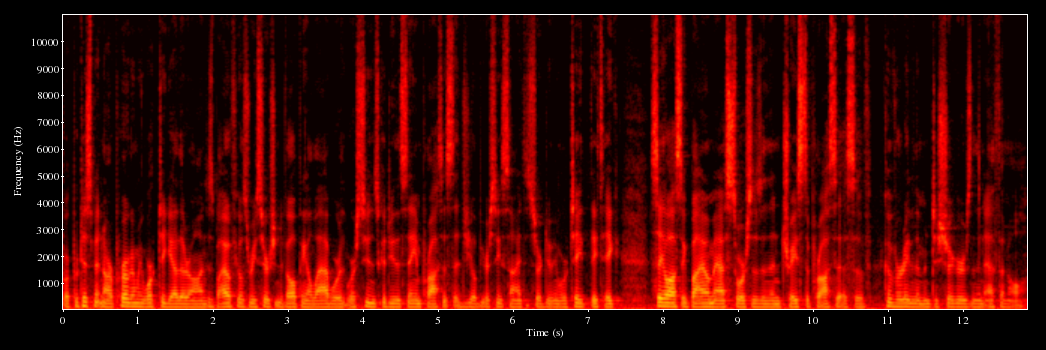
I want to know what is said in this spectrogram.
a participant in our program. We worked together on this biofuels research and developing a lab where, where students could do the same process that GLBRC scientists are doing where they take cellulosic biomass sources and then trace the process of converting them into sugars and then ethanol.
